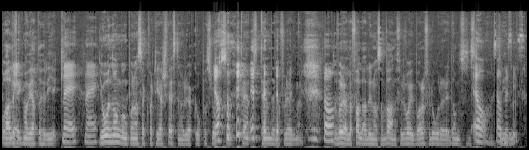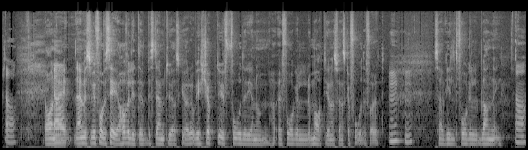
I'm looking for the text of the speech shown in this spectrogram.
Och aldrig Okej. fick man veta hur det gick. Nej, nej. Jo, någon gång på någon sån här kvartersfest när de rök upp och slogs Ja. så tän- tänderna flög. Men Ja, då var det i alla fall aldrig någon som vann, för det var ju bara förlorare i de s- ja, ja striderna. precis. Ja. Ja, nej. Nej, men så vi får väl se. Jag har väl inte bestämt hur jag ska göra. Och vi köpte ju foder genom, äh, fågelmat genom Svenska Foder förut. Mm, mm. Så här vildfågelblandning. ja.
